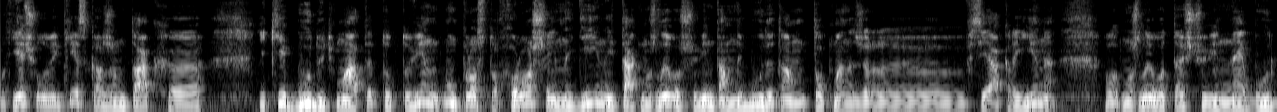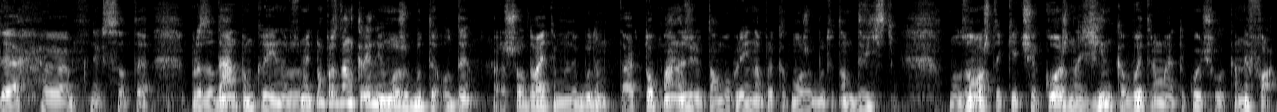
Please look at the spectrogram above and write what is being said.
От є чоловіки, скажімо так, е, які будуть мати, тобто він ну просто хороший, надійний. Так, можливо, що він там не буде там топ-менеджер е, всієї країни. От, можливо, те, що він не буде е, як сказати, президентом країни. Розумієте? Ну, президент країни він може бути один. Хорошо, давайте ми не будемо. Так, топ-менеджерів там в Україні, наприклад, може бути там 200. Ну, знову ж таки, чи кожна жінка витримає такого чоловіка? Не факт.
